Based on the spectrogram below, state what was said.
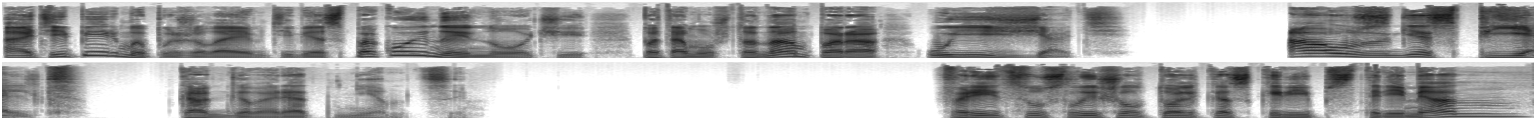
А теперь мы пожелаем тебе спокойной ночи, потому что нам пора уезжать. «Аусгеспьельт», как говорят немцы. Фриц услышал только скрип стремян,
